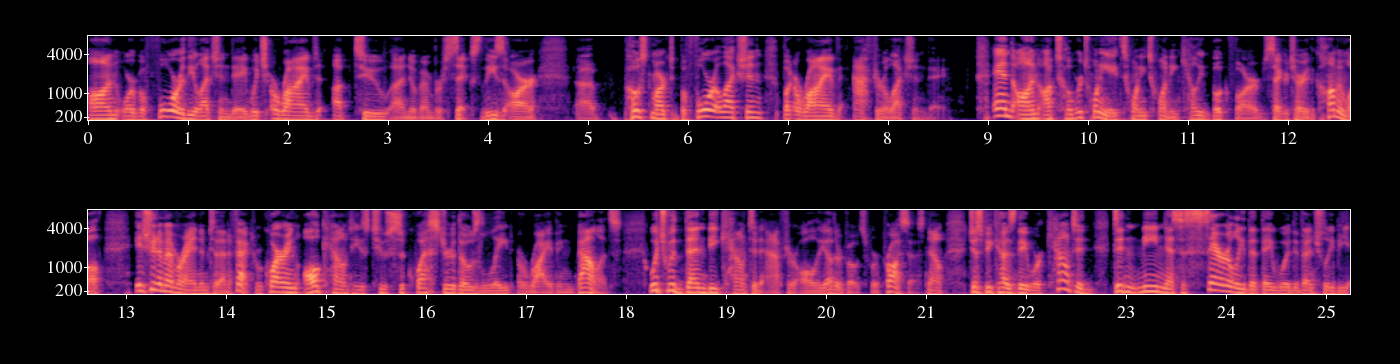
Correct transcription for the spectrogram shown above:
on or before the election day, which arrived up to uh, November 6th. These are uh, postmarked before election, but arrive after election day. And on October 28, 2020, Kelly Boockvar, Secretary of the Commonwealth, issued a memorandum to that effect, requiring all counties to sequester those late arriving ballots, which would then be counted after all the other votes were processed. Now, just because they were counted didn't mean necessarily that they would eventually be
